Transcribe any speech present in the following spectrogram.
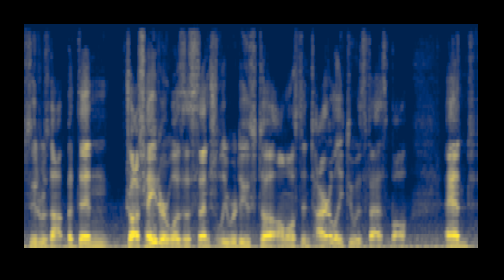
Suter was not. But then Josh Hader was essentially reduced to almost entirely to his fastball, and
